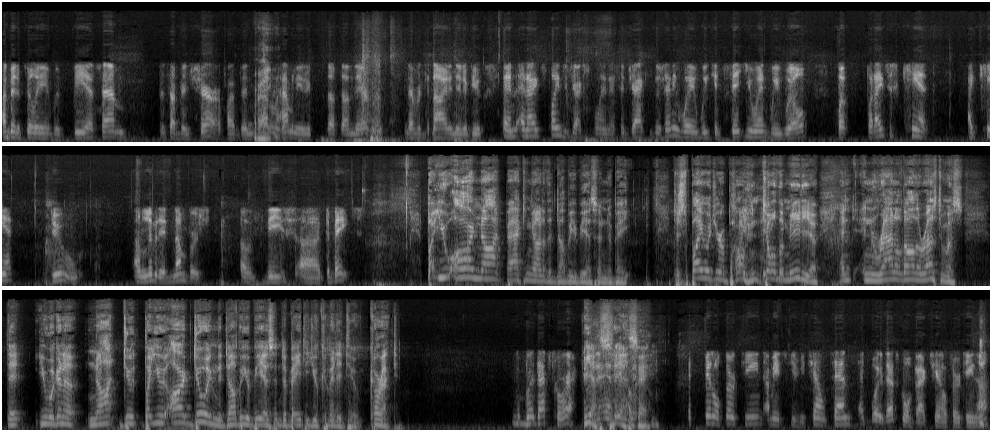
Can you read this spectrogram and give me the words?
I've been affiliated with BSM since I've been sheriff. I've been I don't know how many interviews I've done there. Never denied an interview. And and I explained to Jack Spillane. I said, Jack, if there's any way we can fit you in, we will. But but I just can't. I can't do unlimited numbers of these uh, debates. But you are not backing out of the WBSM debate, despite what your opponent told the media and, and rattled all the rest of us that you were going to not do. But you are doing the WBSM debate that you committed to. Correct. But that's correct. Yes. And- yes. Okay. Channel 13. I mean, excuse me, Channel 10. Boy, that's going back Channel 13, huh?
